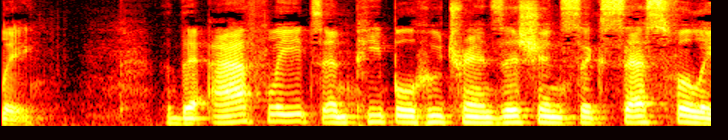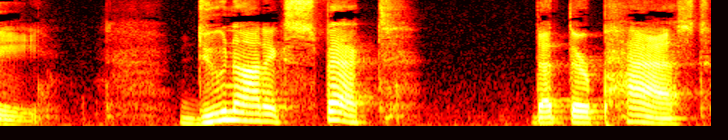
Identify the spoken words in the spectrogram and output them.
the athletes and people who transition successfully do not expect that their past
